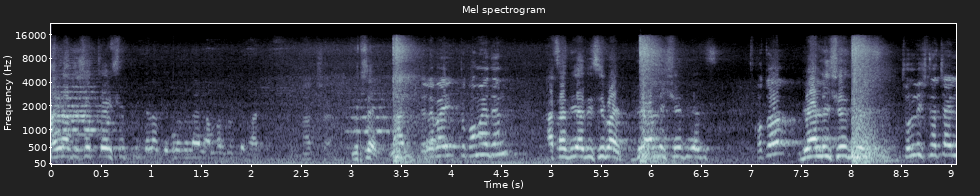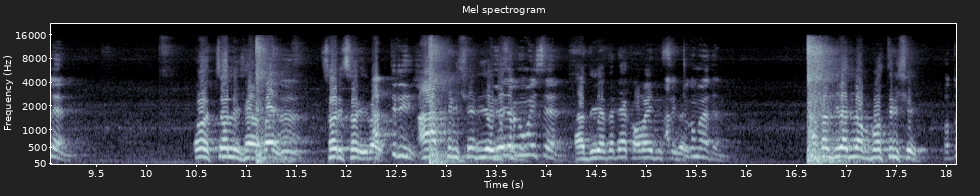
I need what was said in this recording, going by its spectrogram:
বাংলাদেশের চৌষট্টি জেলা যে কোনো জেলায় নাম্বার করতে পারবে আচ্ছা। বুঝছেন? তাহলে ভাই একটু কমায় দেন। আচ্ছা দিয়ে দিছি ভাই। বিয়াল্লিশে দিয়ে দিছি। কত? বিয়াল্লিশে দিয়ে চল্লিশ না চাইলেন? ও চল্লিশ হ্যাঁ ভাই। হ্যাঁ। সরি সরি ভাই। আটত্রিশ। দিয়ে দুই হাজার কমাইছেন আর দুই হাজার টাকা কমাই দিচ্ছি দেন। আচ্ছা দিয়ে দিলাম বত্রিশে। কত?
